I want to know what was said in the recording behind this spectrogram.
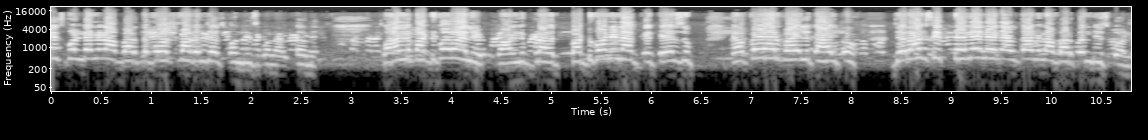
తీసుకుంటేనే నా భర్త పోస్ట్ మార్టం చేసుకొని తీసుకొని వెళ్తాను. వాళ్ళని పట్టుకోవాలి. వాళ్ళని ఇప్పుడు పట్టుకొని నాకు కేసు ఎఫ్ఐఆర్ ఫైల్ కాగితం జెరాక్స్ ఇస్తేనే నేను వెళ్తాను నా భర్తను తీసుకొని.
